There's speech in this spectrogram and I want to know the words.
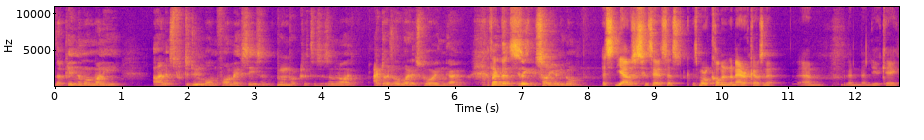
they're paying them more money, and it's to do long form essays and proper criticism and all that. I don't know where it's going now. I think But that's sorry, here you go. It's yeah, I was just going to say it's, it's it's more common in America, isn't it, um, than than the UK,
